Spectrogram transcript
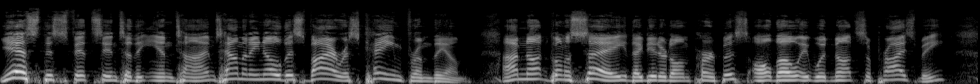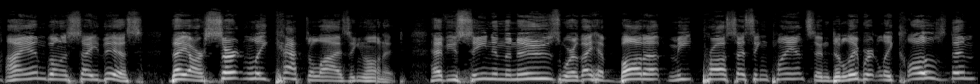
Yes, this fits into the end times. How many know this virus came from them? I'm not going to say they did it on purpose, although it would not surprise me. I am going to say this. They are certainly capitalizing on it. Have you seen in the news where they have bought up meat processing plants and deliberately closed them?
